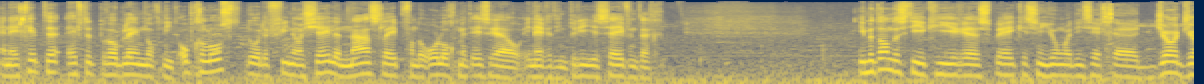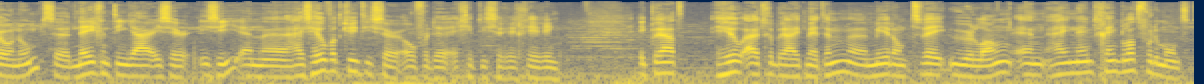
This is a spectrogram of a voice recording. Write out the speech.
En Egypte heeft het probleem nog niet opgelost... door de financiële nasleep van de oorlog met Israël in 1973. Iemand anders die ik hier uh, spreek is een jongen die zich uh, Giorgio noemt. Uh, 19 jaar is, er, is hij en hij is heel wat kritischer over de Egyptische regering. Ik praat heel uitgebreid met hem, eh, meer dan twee uur lang. En hij neemt geen blad voor de mond.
